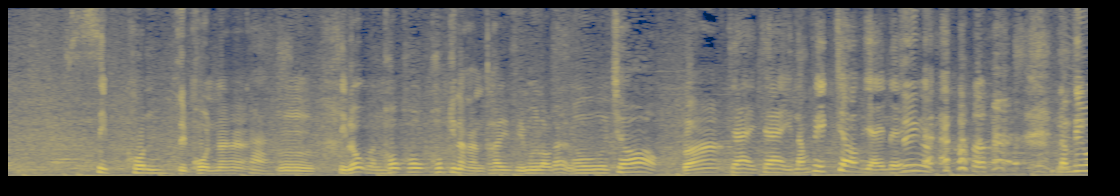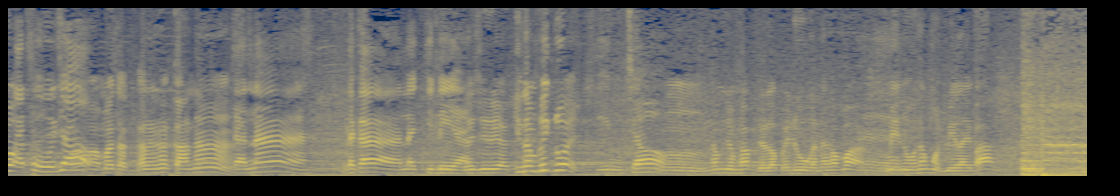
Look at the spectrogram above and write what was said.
สิบคน สิบคนนะฮะค่ะอืมสิบแล้วคน เขาเขาเขากินอาหารไทยฝีมือเราได้เหรอโอ้ชอบเหรอฮะใช่ใช่น้ำพริกชอบใหญ่เลยจริงเหรอ น้ำพริกปลาทูชอบอ่ามาจากอะไรนะกาหน้ากาหน้า แล้วก็ไนจีเรียไนจีเรียกินน้ำพริกด้วยกินชอบ อืมท่านผู้ชมครับเดี๋ยวเราไปดูกันนะครับว่าเออ เมนูทั้งหมดมีอะไรบ้าง I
